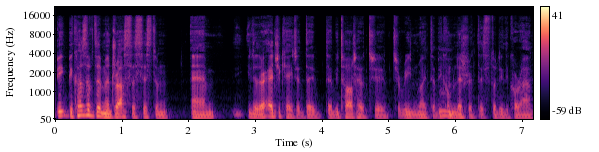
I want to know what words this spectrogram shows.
be, because of the madrasa system, um, you know, they're educated. They they'll be taught how to to read and write. They become literate. They study the Quran.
